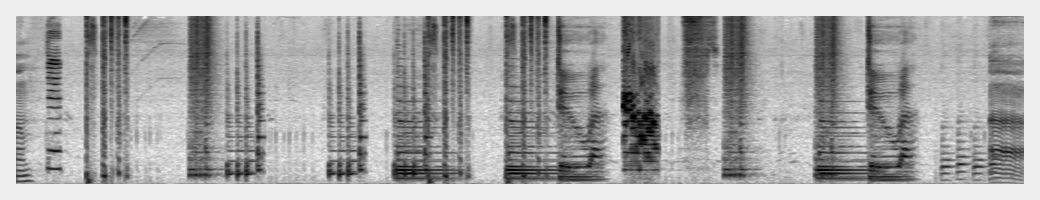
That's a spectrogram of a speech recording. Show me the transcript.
Dip, Do a. Do a. Uh,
